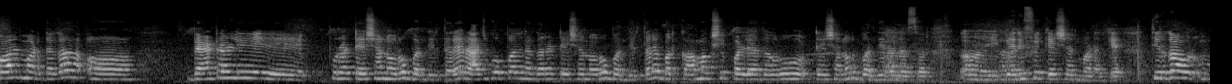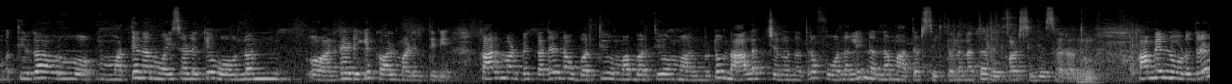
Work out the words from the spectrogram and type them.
ಕಾಲ್ ಮಾಡಿದಾಗ ಬ್ಯಾಟ್ರಳ್ಳಿ ಪುರ ಟೇಷನ್ ಅವರು ಬಂದಿರ್ತಾರೆ. ರಾಜಗೋಪಾಲ್ ನಗರ ಟೇಷನ್ ಅವರು ಬಂದಿರ್ತಾರೆ. ಬಟ್ ಕಾಮಾಕ್ಷಿ ಪಳ್ಳ್ಯದವರು ಟೇಷನ್ ಅವರು ಬಂದಿರಲ್ಲ ಸರ್ ವೆರಿಫಿಕೇಷನ್ ಮಾಡೋಕ್ಕೆ. ತಿರ್ಗಾ ಅವರು ತಿರ್ಗಾ ಅವರು ಮತ್ತೆ ನಾನು ಹೊಯ್ಸಳಕ್ಕೆ ಒಂದೊಂದು ಹಂಡ್ರೆಡಿಗೆ ಕಾಲ್ ಮಾಡಿರ್ತೀನಿ. ಕಾಲ್ ಮಾಡಬೇಕಾದ್ರೆ ನಾವು ಬರ್ತೀವಮ್ಮ ಬರ್ತೀವಮ್ಮ ಅಂದ್ಬಿಟ್ಟು ನಾಲ್ಕು ಜನನ ಹತ್ರ ಫೋನಲ್ಲಿ ನನ್ನ ಮಾತಾಡ್ಸಿರ್ತಾರೆ. ನನ್ನ ಹತ್ರ ರೆಕಾರ್ಡ್ಸ್ ಇದೆ ಸರ್ ಅದು. ಆಮೇಲೆ ನೋಡಿದ್ರೆ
